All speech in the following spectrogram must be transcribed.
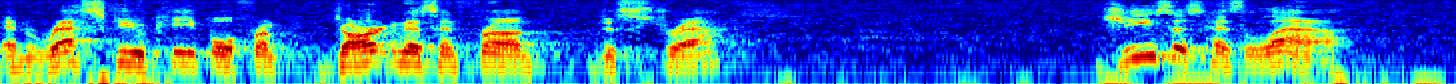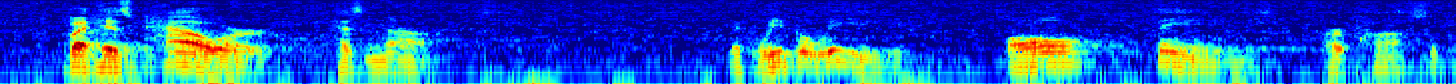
and rescue people from darkness and from distress? Jesus has left, but his power has not. If we believe, all things are possible.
